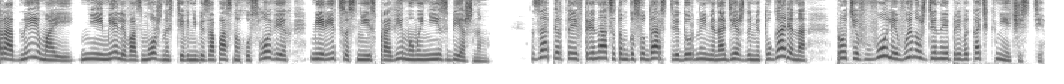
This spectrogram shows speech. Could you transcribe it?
Родные мои не имели возможности в небезопасных условиях мириться с неисправимым и неизбежным. Запертые в тринадцатом государстве дурными надеждами Тугарина, против воли вынужденные привыкать к нечисти.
